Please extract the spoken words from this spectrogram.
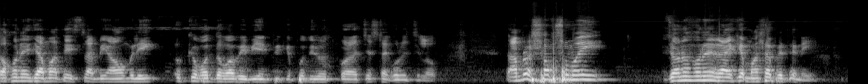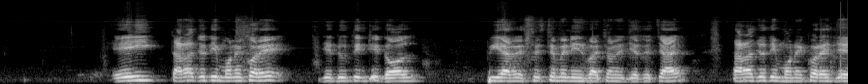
তখন এই জামাতে ইসলামী আওয়ামী লীগ ঐক্যবদ্ধভাবে বিএনপিকে প্রতিরোধ করার চেষ্টা করেছিল। তা আমরা সবসময় জনগণের রায়কে মাথা পেতে নেই। এই তারা যদি মনে করে যে দু তিনটি দল পিআর সিস্টেমে নির্বাচনে যেতে চায়, তারা যদি মনে করে যে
